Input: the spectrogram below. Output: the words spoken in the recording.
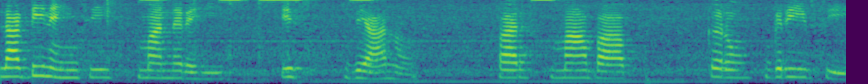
ਲਾਡੀ ਨਹੀਂ ਸੀ, ਮੰਨ ਰਹੀ ਇਸ ਵਿਆਹ ਨੂੰ। ਪਰ ਮਾਂ-ਬਾਪ ਘਰੋਂ ਗਰੀਬ ਸੀ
